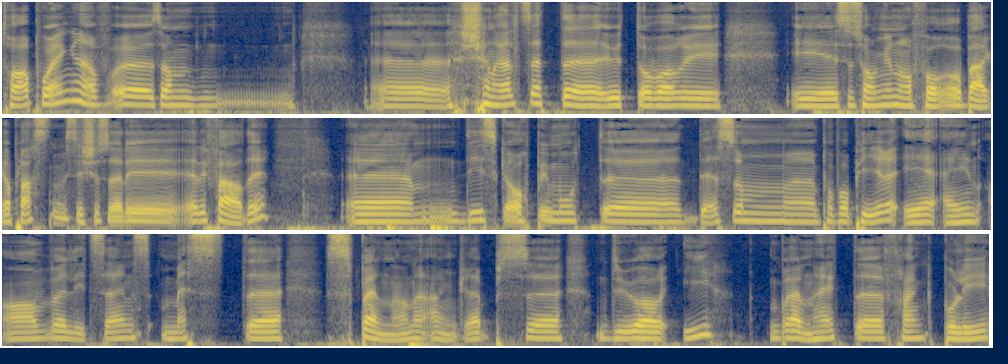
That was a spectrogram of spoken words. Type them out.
ta poeng her. sånn generelt sett utover i, i sesongen og for å berge plassen. Hvis ikke så er de, er de ferdig. Eh, de skal opp imot eh, det som eh, på papiret er en av Eliteseriens mest eh, spennende angrepsduoer i. Brennheit eh, Frank Bolli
